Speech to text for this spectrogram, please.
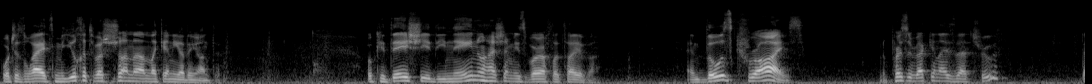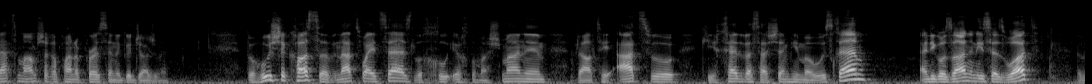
which is why it's miyuchat Rosh Hashanah unlike any other yontif. And those cries, when a person recognizes that truth, that's mamshach upon a person a good judgment. And that's why it says. And he goes on and he says what? This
